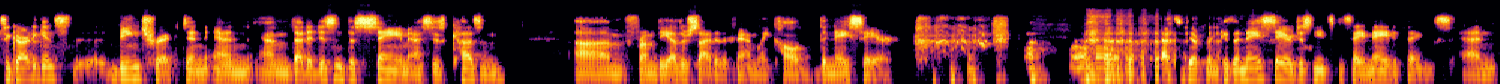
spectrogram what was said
to guard against being tricked, and and and that it isn't the same as his cousin um, from the other side of the family called the naysayer. That's different because a naysayer just needs to say nay to things, and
